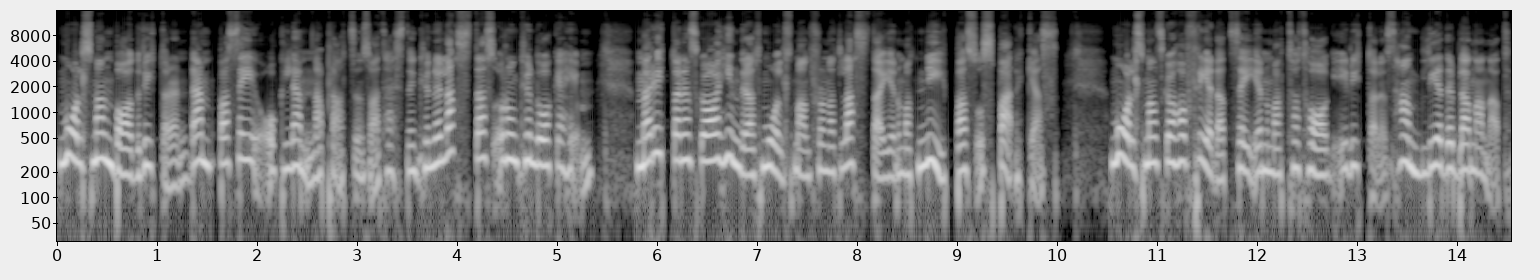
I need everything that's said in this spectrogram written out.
Målsman bad ryttaren dämpa sig och lämna platsen så att hästen kunde lastas och de kunde åka hem. Men ryttaren ska ha hindrat målsman från att lasta genom att nypas och sparkas. Målsman ska ha fredat sig genom att ta tag i ryttarens handleder bland annat.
